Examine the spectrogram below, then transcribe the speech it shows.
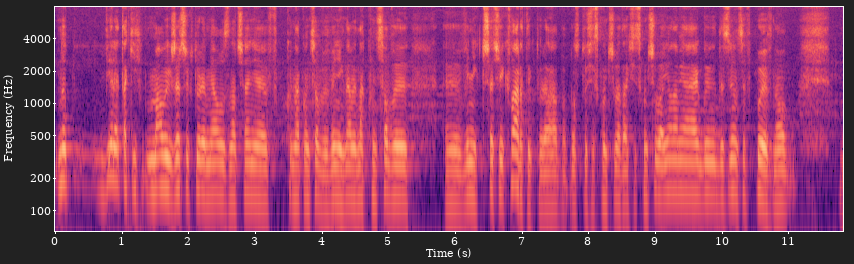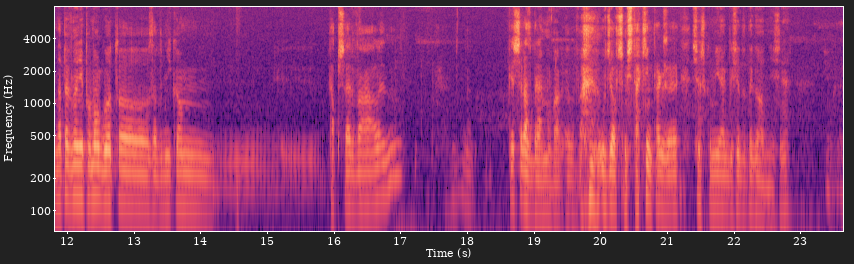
No, wiele takich małych rzeczy, które miało znaczenie na końcowy wynik, nawet na końcowy wynik trzeciej kwarty, która po prostu się skończyła tak jak się skończyła i ona miała jakby decydujący wpływ. No, na pewno nie pomogło to zawodnikom ta przerwa, ale no, no, pierwszy raz brałem uwagę, udział w czymś takim, także ciężko mi jakby się do tego odnieść. Nie? Dziękuję.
